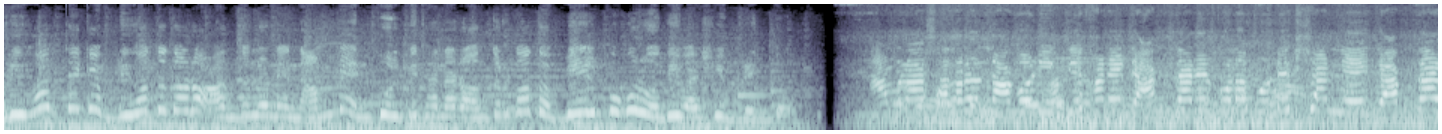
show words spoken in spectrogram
বৃহৎ থেকে বৃহত্তর আন্দোলনে নামবেন কুলপি থানার অন্তর্গত বেলপুকুর অধিবাসী বৃন্দ। আমরা সাধারণ নাগরিক, যেখানে ডাক্তারের কোনো প্রোটেকশন নেই, ডাক্তার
